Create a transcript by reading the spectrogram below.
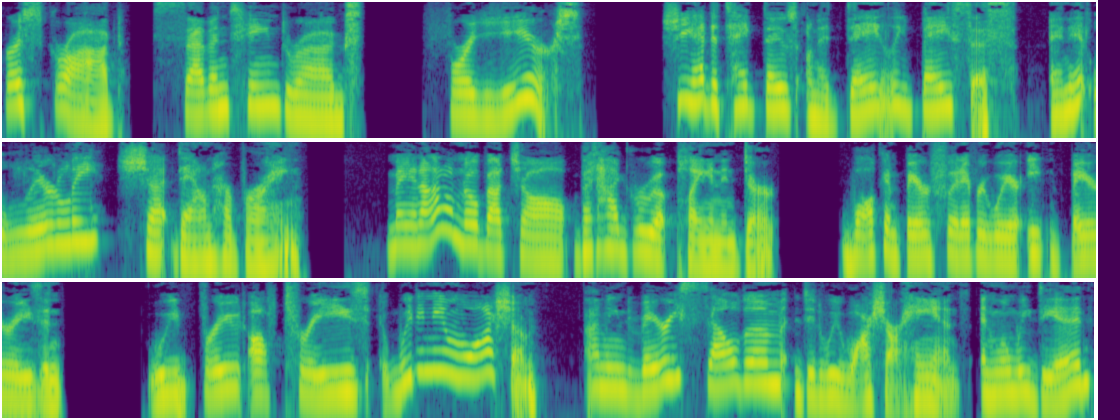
prescribed 17 drugs for years. She had to take those on a daily basis and it literally shut down her brain. Man, I don't know about y'all, but I grew up playing in dirt, walking barefoot everywhere, eating berries and weed fruit off trees. We didn't even wash them. I mean, very seldom did we wash our hands. And when we did,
